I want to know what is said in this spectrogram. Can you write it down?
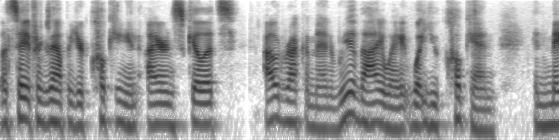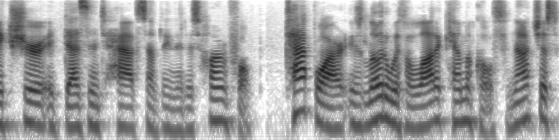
Let's say, for example, you're cooking in iron skillets. I would recommend reevaluate what you cook in and make sure it doesn't have something that is harmful. Tap water is loaded with a lot of chemicals, not just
